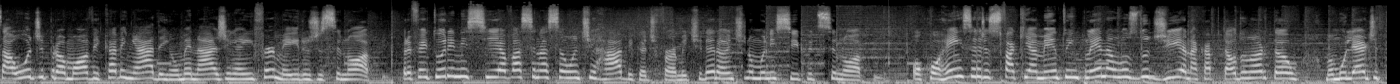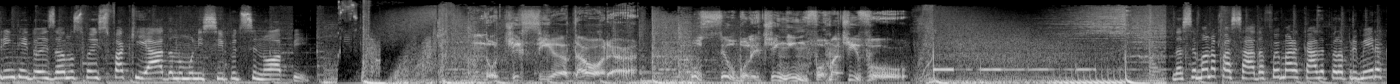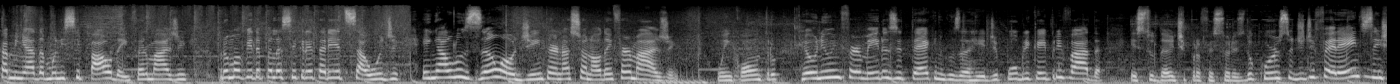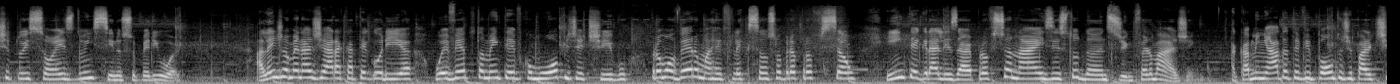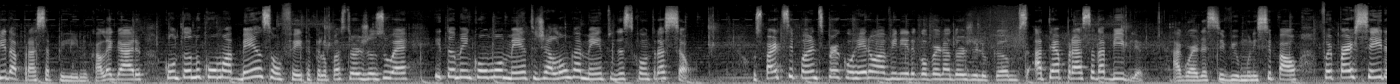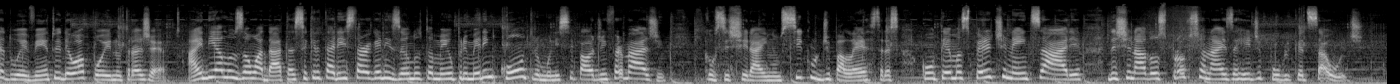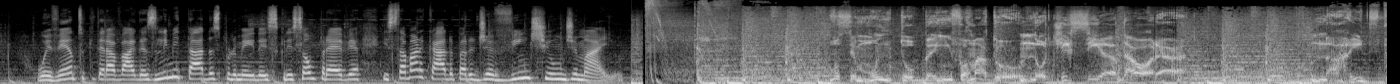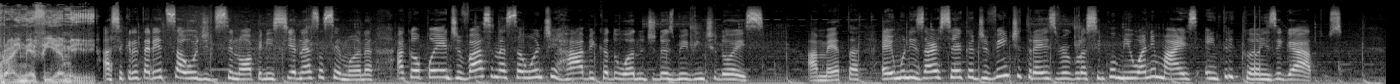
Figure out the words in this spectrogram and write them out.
Saúde promove caminhada em homenagem a enfermeiros de Sinop. Prefeitura inicia vacinação antirrábica de forma itinerante no município de Sinop. Ocorrência de esfaqueamento em plena luz do dia na capital do Nortão. Uma mulher de 32 anos foi esfaqueada no município de Sinop. Notícia da hora. O seu boletim informativo. Na semana passada foi marcada pela primeira caminhada municipal da enfermagem, promovida pela Secretaria de Saúde em alusão ao Dia Internacional da Enfermagem. O encontro reuniu enfermeiros e técnicos da rede pública e privada, estudantes e professores do curso de diferentes instituições do ensino superior. Além de homenagear a categoria, o evento também teve como objetivo promover uma reflexão sobre a profissão e integralizar profissionais e estudantes de enfermagem. A caminhada teve ponto de partida à Praça Pilínio Calegário, contando com uma bênção feita pelo pastor Josué e também com um momento de alongamento e descontração. Os participantes percorreram a Avenida Governador Júlio Campos até a Praça da Bíblia. A Guarda Civil Municipal foi parceira do evento e deu apoio no trajeto. Ainda em alusão à data, a Secretaria está organizando também o primeiro encontro municipal de enfermagem, que consistirá em um ciclo de palestras com temas pertinentes à área, destinado aos profissionais da rede pública de saúde. O evento, que terá vagas limitadas por meio da inscrição prévia, está marcado para o dia 21 de maio. Você muito bem informado. Notícia da hora. Na Hits Prime FM. A Secretaria de Saúde de Sinop inicia nesta semana a campanha de vacinação antirrábica do ano de 2022. A meta é imunizar cerca de 23,5 mil animais entre cães e gatos.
